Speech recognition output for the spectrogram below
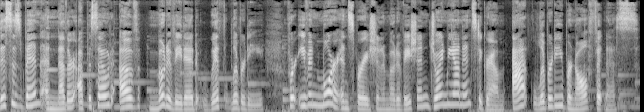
This has been another episode of Motivated with Liberty. For even more inspiration and motivation, join me on Instagram at Liberty Bernal Fitness.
